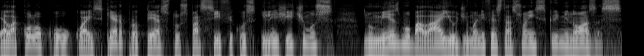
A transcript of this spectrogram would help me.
Ela colocou quaisquer protestos pacíficos e legítimos no mesmo balaio de manifestações criminosas,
